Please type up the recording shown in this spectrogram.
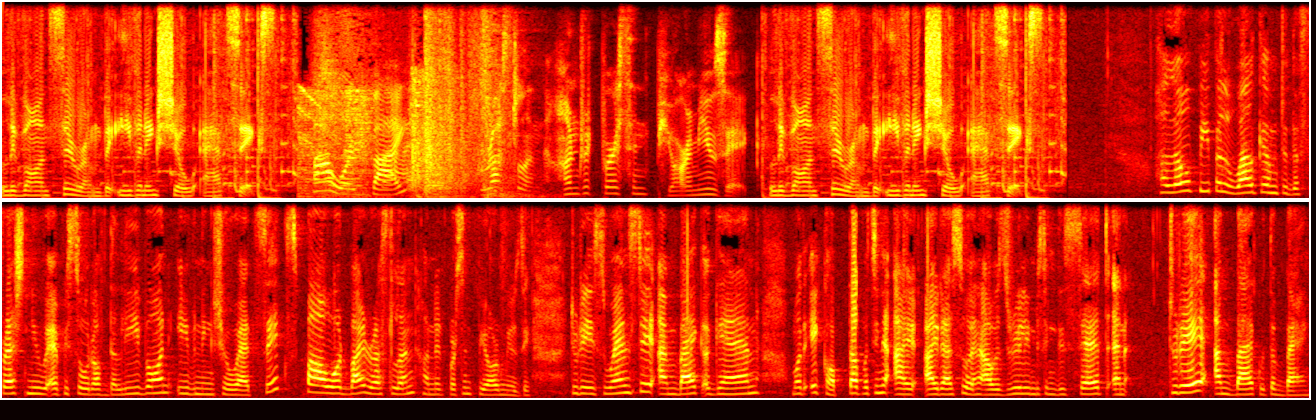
Livon Serum, the evening show at 6. Powered by Ruslan, 100% pure music. Livon Serum, the evening show at 6. Hello people, welcome to the fresh new episode of the Livon Evening Show at 6 powered by Ruslan 100% Pure Music. Today is Wednesday, I'm back again. म त एक हप्तापछि नै आइ आइरहेको छु today I'm back with a bang.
